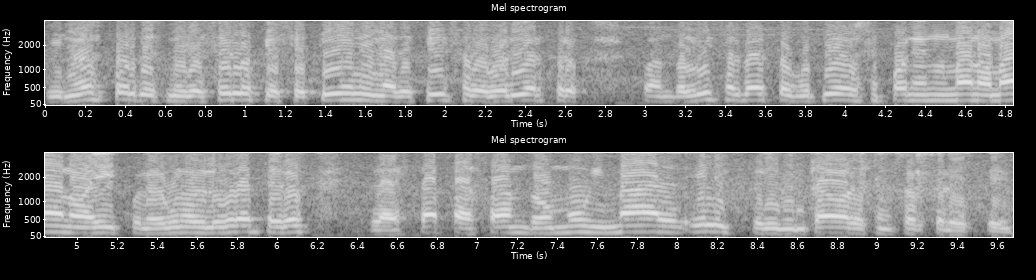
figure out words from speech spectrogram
y no es por desmerecer lo que se tiene en la defensa de Bolívar, pero cuando Luis Alberto Gutiérrez se pone en mano a mano ahí con alguno de los delanteros, la está pasando muy mal el experimentado defensor celeste.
